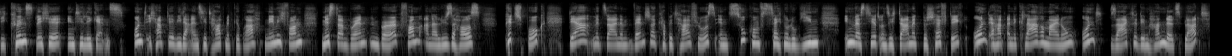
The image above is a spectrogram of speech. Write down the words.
die künstliche Intelligenz. Und ich habe dir wieder ein Zitat mitgebracht, nämlich von Mr. Brandon Burke vom Analysehaus PitchBook, der mit seinem Venture-Kapitalfluss in Zukunftstechnologien investiert und sich damit beschäftigt. Und er hat eine klare Meinung und sagte dem Handelsblatt,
